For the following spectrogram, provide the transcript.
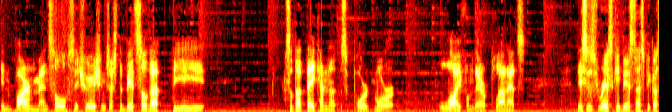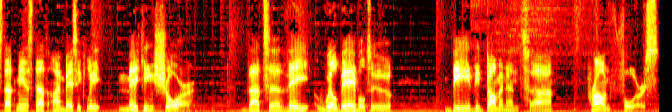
environmental situation just a bit so that the... so that they can support more life on their planet. This is risky business because that means that I'm basically making sure that uh, they will be able to be the dominant uh, ground force.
